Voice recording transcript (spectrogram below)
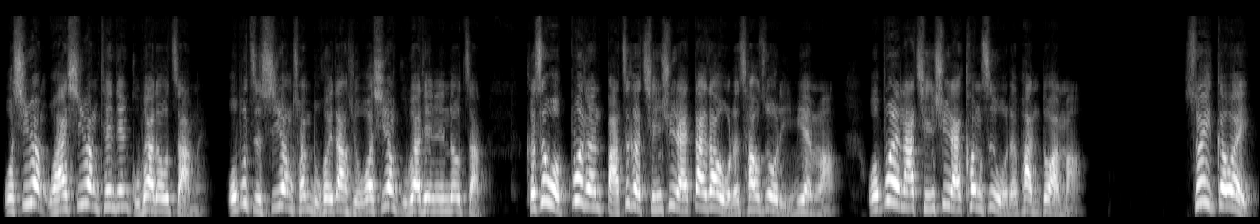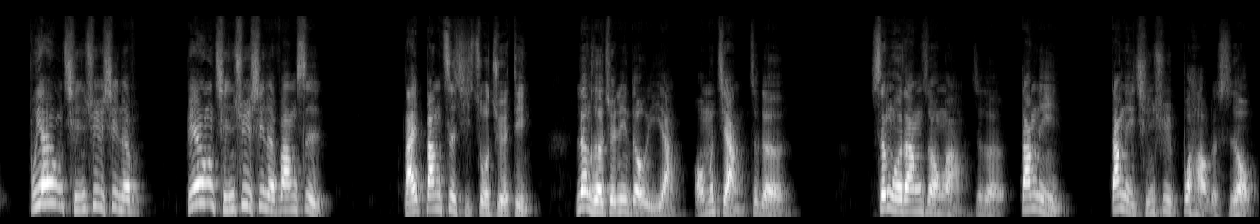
我希望我还希望天天股票都涨哎。我不只希望川普会当选，我希望股票天天都涨。可是我不能把这个情绪来带到我的操作里面嘛？我不能拿情绪来控制我的判断嘛？所以各位不要用情绪性的，不要用情绪性的方式来帮自己做决定。任何决定都一样。我们讲这个生活当中啊，这个当你当你情绪不好的时候，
